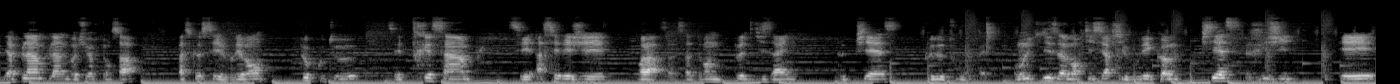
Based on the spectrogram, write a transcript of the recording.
il y a plein plein de voitures qui ont ça parce que c'est vraiment peu coûteux, c'est très simple, c'est assez léger. Voilà, ça, demande peu de design, peu de pièces, peu de tout en fait. On utilise l'amortisseur si vous voulez comme pièce rigide et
